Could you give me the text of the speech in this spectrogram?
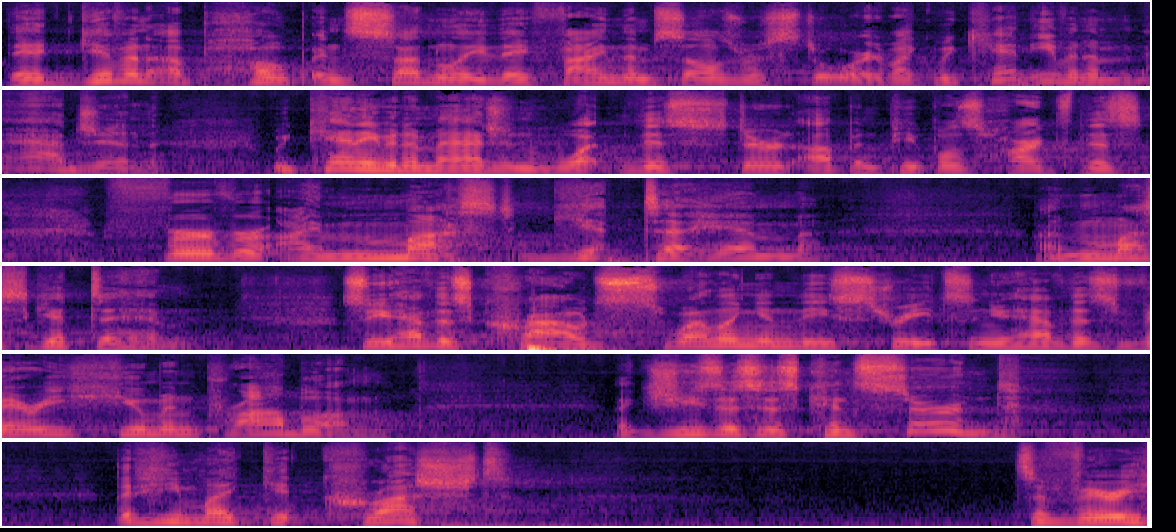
They had given up hope and suddenly they find themselves restored. Like we can't even imagine. We can't even imagine what this stirred up in people's hearts this fervor. I must get to him. I must get to him. So you have this crowd swelling in these streets, and you have this very human problem. Like Jesus is concerned that he might get crushed. It's a very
